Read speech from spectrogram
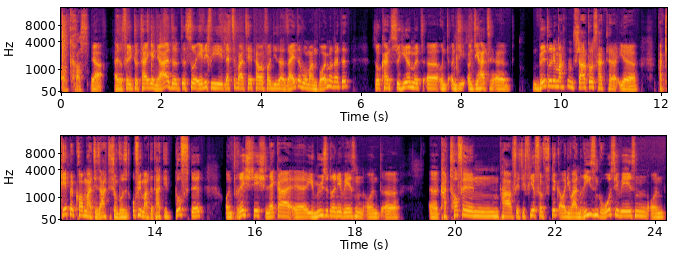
Oh, krass. Ja, also finde ich total genial. Also das ist so ähnlich wie ich letzte Mal erzählt habe von dieser Seite, wo man Bäume rettet. So kannst du hier mit äh, und und die und die hat äh, ein Bild drin gemacht im Status, hat ihr Paket bekommen, hat sie sagte schon, wo sie aufgemacht hat, hat die duftet und richtig lecker äh, Gemüse drin gewesen und äh, äh, Kartoffeln, ein paar, weiß ich, vier, fünf Stück, aber die waren riesengroß gewesen und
